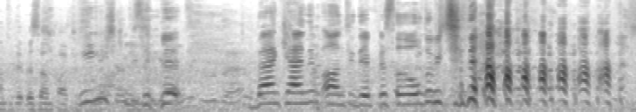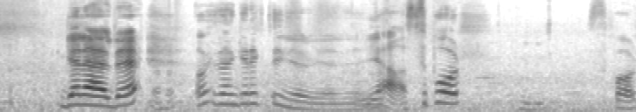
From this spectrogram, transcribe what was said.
antidepresan parçasını. Hiç kimseyle ben kendim antidepresan olduğum için genelde o yüzden gerek duymuyorum yani. Ya spor, spor,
